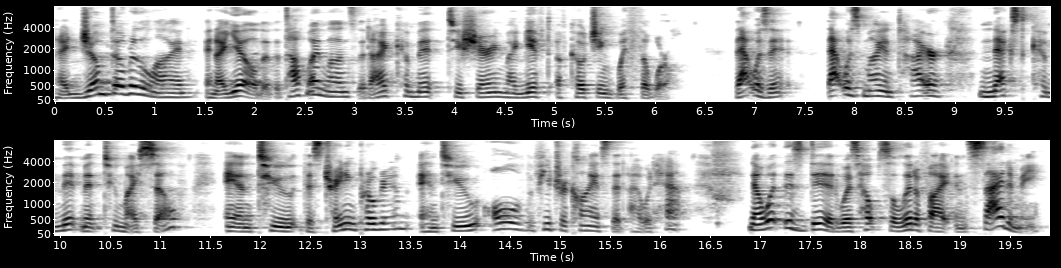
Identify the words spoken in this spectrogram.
and I jumped over the line and I yelled at the top of my lungs that I commit to sharing my gift of coaching with the world. That was it. That was my entire next commitment to myself and to this training program and to all of the future clients that I would have. Now, what this did was help solidify inside of me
